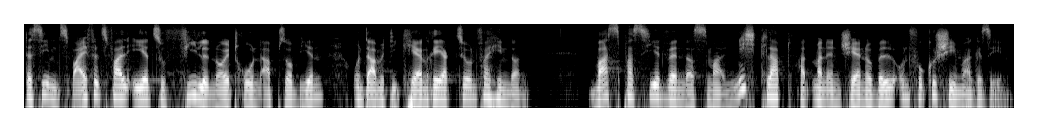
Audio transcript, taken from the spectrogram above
dass sie im Zweifelsfall eher zu viele Neutronen absorbieren und damit die Kernreaktion verhindern. Was passiert, wenn das mal nicht klappt, hat man in Tschernobyl und Fukushima gesehen.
